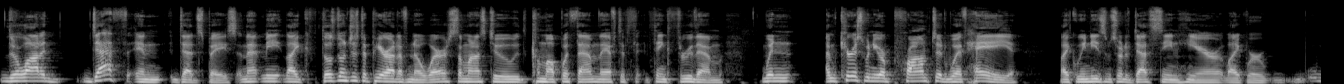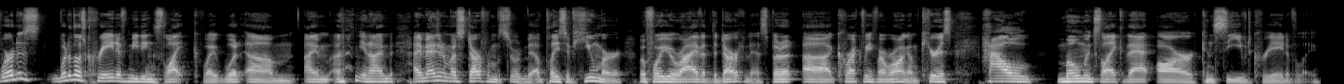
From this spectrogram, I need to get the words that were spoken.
there's a lot of death in Dead Space, and that mean like those don't just appear out of nowhere. Someone has to come up with them. They have to th- think through them. When I'm curious, when you're prompted with, "Hey, like we need some sort of death scene here," like where where does what are those creative meetings like? Like what um I'm you know I'm I imagine I'm gonna start from sort of a place of humor before you arrive at the darkness. But uh, correct me if I'm wrong. I'm curious how moments like that are conceived creatively.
